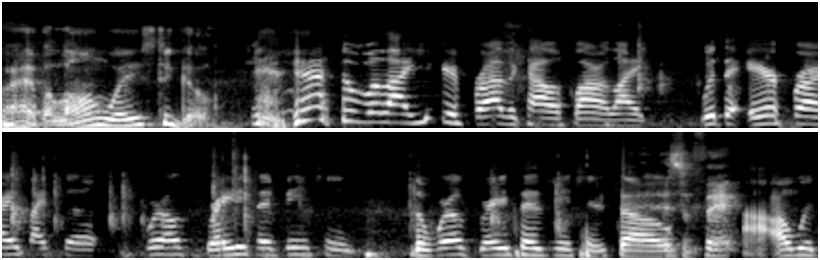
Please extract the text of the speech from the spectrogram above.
I have a long ways to go. but like you can fry the cauliflower like with the air fryer. It's like the world's greatest invention. The world's greatest invention. So It's a fact. I I would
